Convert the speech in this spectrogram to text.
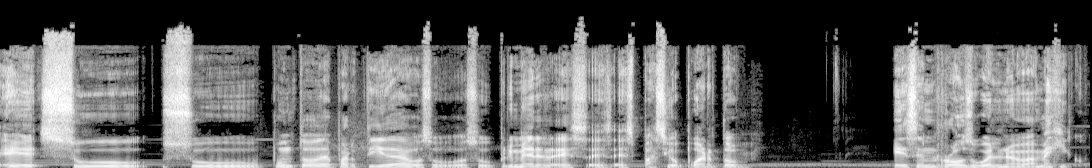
eh, su, su punto de partida o su, o su primer es, es- espacio puerto es en Roswell, Nueva México.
